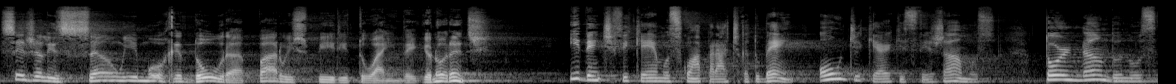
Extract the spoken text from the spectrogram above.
seja lição e morredoura para o espírito ainda ignorante. Identifiquemos com a prática do bem, onde quer que estejamos, tornando-nos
